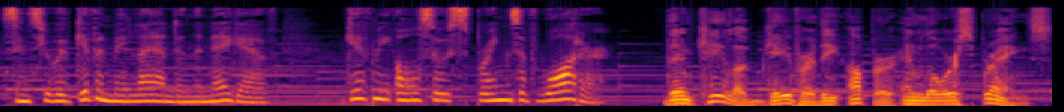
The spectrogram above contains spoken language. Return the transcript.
Since you have given me land in the Negev, give me also springs of water. Then Caleb gave her the upper and lower springs.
